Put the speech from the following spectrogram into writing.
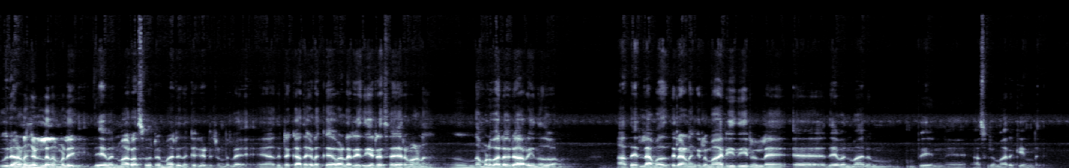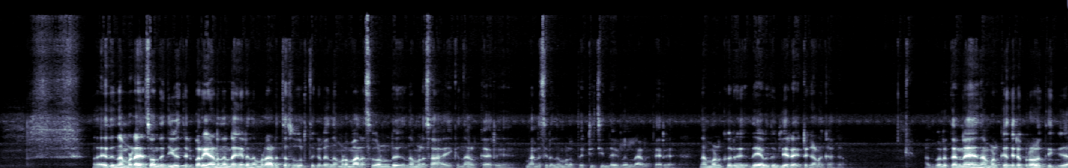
പുരാണങ്ങളിൽ നമ്മൾ ദേവന്മാർ അസുരന്മാർ എന്നൊക്കെ കേട്ടിട്ടുണ്ടല്ലേ? അതിന്റെ കഥകളൊക്കെ വളരെയധികം രസകരമാണ്. നമ്മൾ പലവരും അറിയുന്നതുമാണ്. അതെല്ലാ മതത്തിലാണെങ്കിലും ആ രീതിയിലുള്ള ദേവന്മാരും പിന്നെ അസുരന്മാരൊക്കെ ഉണ്ട്. അതായത് നമ്മുടെ സ്വന്തം ജീവിതത്തിൽ പറയുകയാണെന്നുണ്ടെങ്കിൽ നമ്മുടെ അടുത്ത സുഹൃത്തുക്കൾ നമ്മുടെ മനസ്സുകൊണ്ട് നമ്മളെ സഹായിക്കുന്ന ആൾക്കാർ മനസ്സിൽ നമ്മളെ പറ്റി ചിന്തകളുള്ള ആൾക്കാർ നമ്മൾക്കൊരു ദേവതുല്യരായിട്ട് കണക്കാക്കാം. അതുപോലെ തന്നെ നമ്മൾക്കെതിരെ പ്രവർത്തിക്കുക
